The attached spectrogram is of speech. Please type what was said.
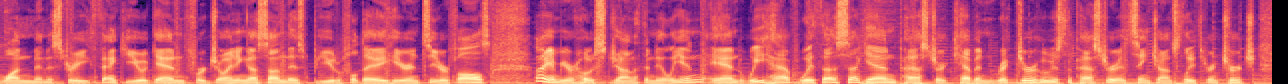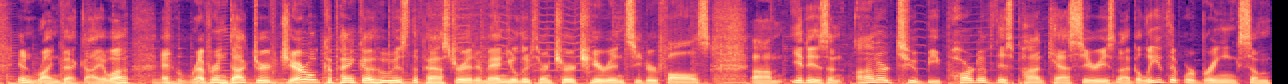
one ministry. Thank you again for joining us on this beautiful day here in Cedar Falls. I am your host, Jonathan Ilian, and we have with us again Pastor Kevin Richter, who is the pastor at St. John's Lutheran Church in Reinbeck, Iowa, and Reverend Dr. Gerald Kapenka, who is the pastor at Immanuel Lutheran Church here in Cedar Falls. Um, it is an honor to be part of this podcast series, and I believe that we're bringing some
